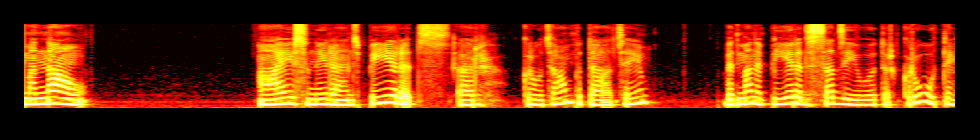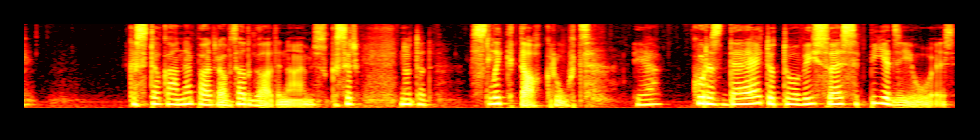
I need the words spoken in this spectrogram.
man nav Aijas un Irēnas pieredzes ar krūts amputāciju, bet man ir pieredze sadzīvot ar krūti, kas ir kā nepārtraukts atgādinājums, kas ir nu, sliktā krūts, ja, kuras dēļ tu to visu esi piedzīvojis.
